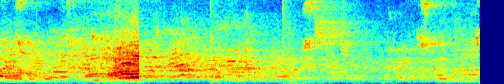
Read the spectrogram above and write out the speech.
all. Slowly this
